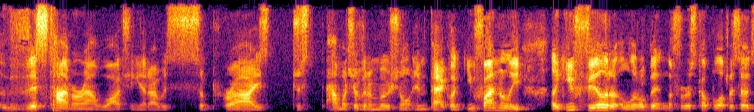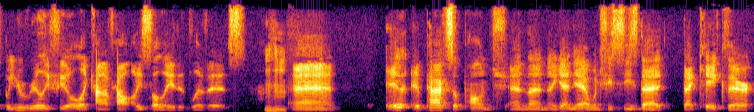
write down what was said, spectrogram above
this time around watching it, I was surprised just how much of an emotional impact. Like you finally, like you feel it a little bit in the first couple episodes, but you really feel like kind of how isolated Liv is, Mm-hmm. and it it packs a punch. And then again, yeah, when she sees that that cake there,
